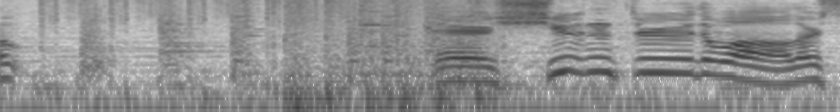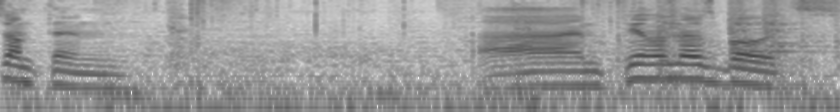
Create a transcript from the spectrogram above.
Oh. They're shooting through the wall or something. I'm feeling those bullets.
